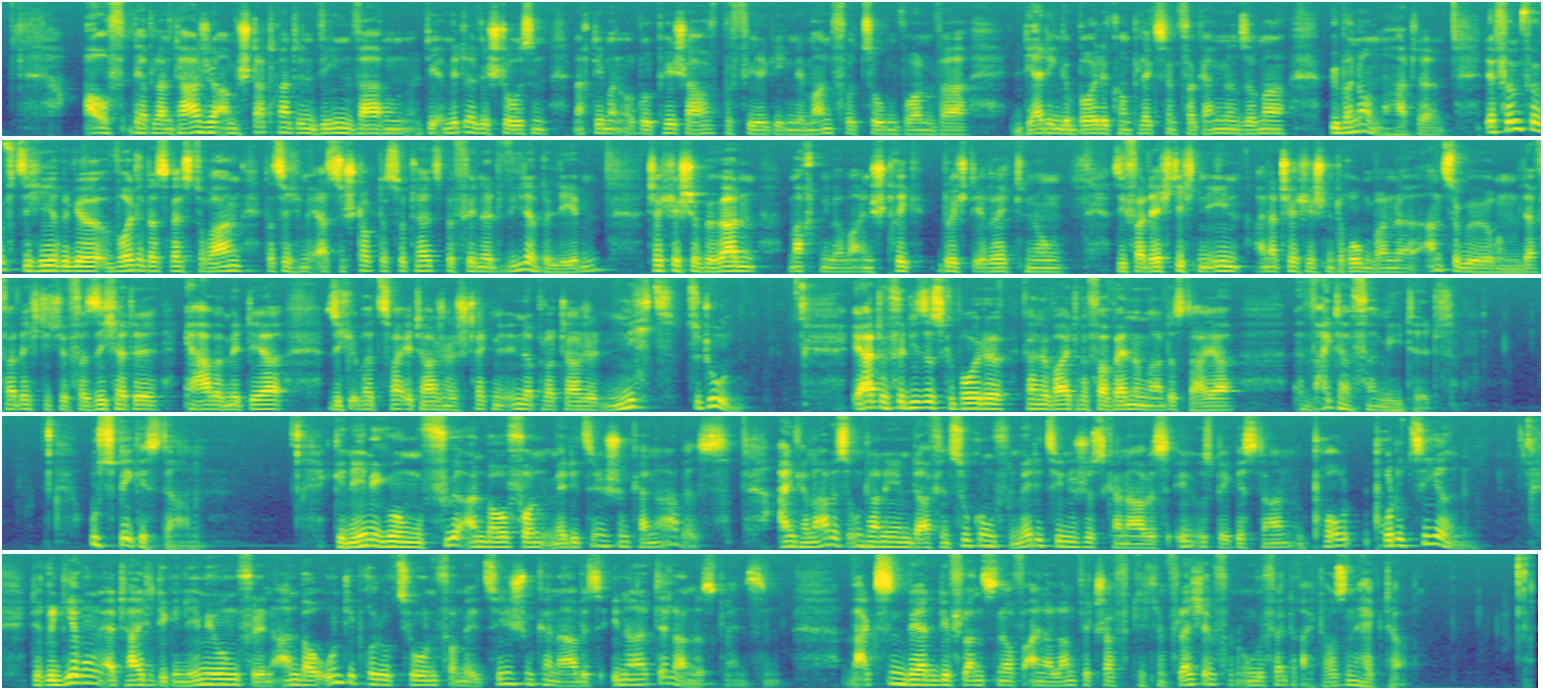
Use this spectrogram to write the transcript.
Auf der Plantage am Stadtrand in Wien waren die Ermittler gestoßen, nachdem ein europäischer Haftbefehl gegen den Mann vollzogen worden war, der den Gebäudekomplex im vergangenen Sommer übernommen hatte. Der 55-Jährige wollte das Restaurant, das sich im ersten Stock des Hotels befindet, wiederbeleben. Tschechische Behörden machten ihm aber einen Strick durch die Rechnung. Sie verdächtigten ihn, einer tschechischen Drogenbande anzugehören. Der Verdächtige versicherte, er habe mit der sich über zwei Etagen erstreckenden Innerplantage nichts zu tun. Er hatte für dieses Gebäude keine weitere Verwendung, hat es daher weitervermietet. Usbekistan. Genehmigung für Anbau von medizinischem Cannabis. Ein Cannabisunternehmen darf in Zukunft medizinisches Cannabis in Usbekistan pro produzieren. Die Regierung erteilte die Genehmigung für den Anbau und die Produktion von medizinischem Cannabis innerhalb der Landesgrenzen. Wachsen werden die Pflanzen auf einer landwirtschaftlichen Fläche von ungefähr 3000 Hektar.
